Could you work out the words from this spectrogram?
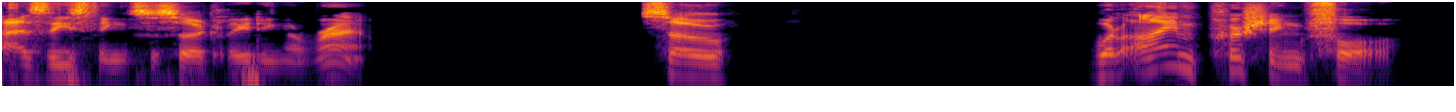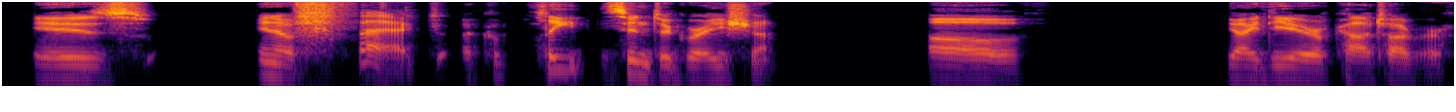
as these things are circulating around. So what I'm pushing for is, in effect, a complete disintegration of the idea of cartography.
